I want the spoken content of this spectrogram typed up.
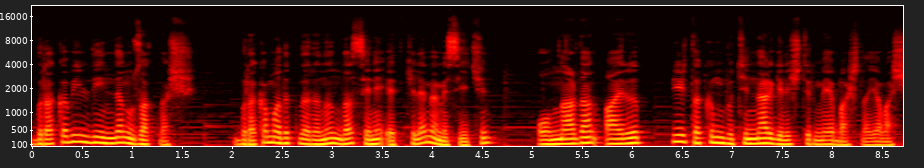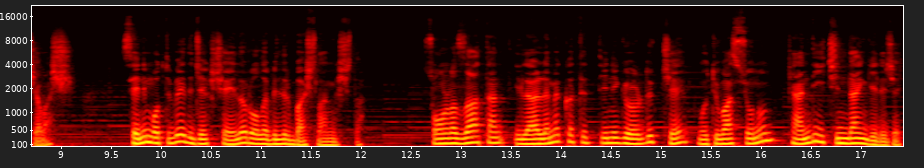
Bırakabildiğinden uzaklaş. Bırakamadıklarının da seni etkilememesi için onlardan ayrılıp bir takım rutinler geliştirmeye başla yavaş yavaş. Seni motive edecek şeyler olabilir başlangıçta. Sonra zaten ilerleme kat ettiğini gördükçe motivasyonun kendi içinden gelecek.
